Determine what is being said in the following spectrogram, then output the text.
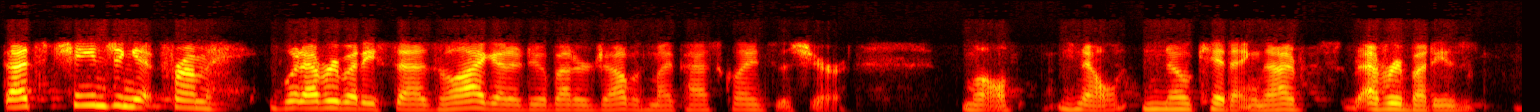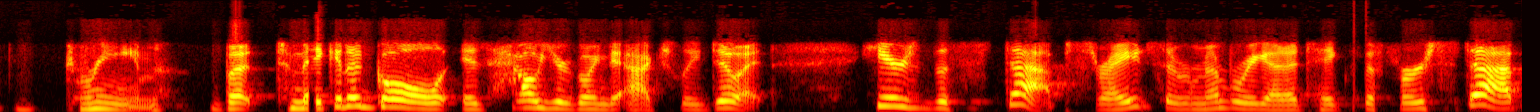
That's changing it from what everybody says, well, I got to do a better job with my past clients this year. Well, you know, no kidding. That's everybody's dream. But to make it a goal is how you're going to actually do it. Here's the steps, right? So remember, we got to take the first step.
